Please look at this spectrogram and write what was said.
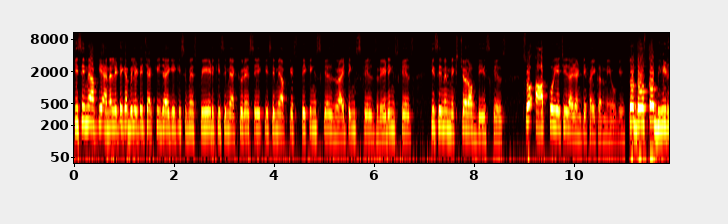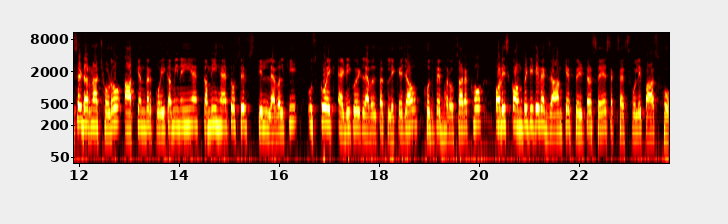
किसी में आपकी एनालिटिक एबिलिटी चेक की जाएगी किसी में स्पीड किसी में एक्यूरेसी किसी में आपकी speaking skills writing skills reading skills किसी में mixture of the skills so आपको ये चीज़ आइडेंटिफाई करनी होगी। सो so, दोस्तों भीड़ से डरना छोड़ो आपके अंदर कोई कमी नहीं है। कमी है तो सिर्फ़ स्किल लेवल की उसको एक एडिक्वेट लेवल तक लेके जाओ खुद पे भरोसा रखो और इस कॉम्पिटिटिव एग्ज़ाम के फ़िल्टर से सक्सेसफुली पास हो।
